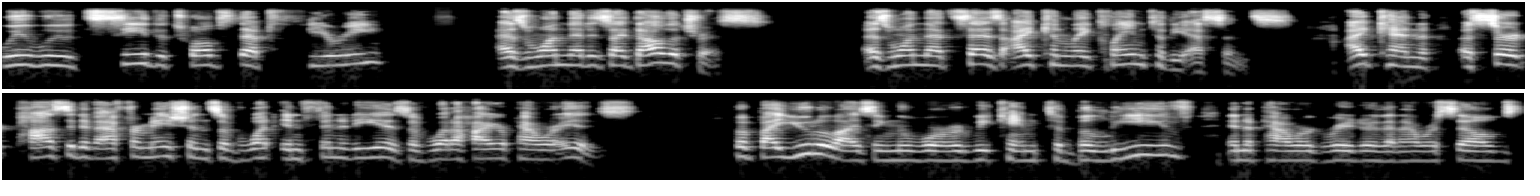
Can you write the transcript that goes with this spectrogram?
we would see the 12 step theory as one that is idolatrous, as one that says, I can lay claim to the essence. I can assert positive affirmations of what infinity is, of what a higher power is. But by utilizing the word, we came to believe in a power greater than ourselves,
